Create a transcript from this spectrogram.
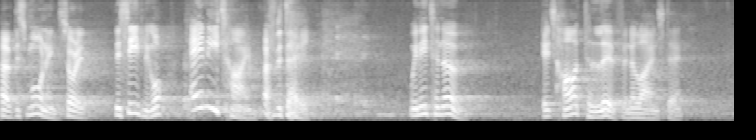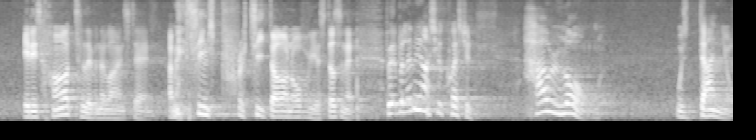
uh, this morning, sorry, this evening, or any time of the day, we need to know it's hard to live in a lion's den. It is hard to live in a lion's den. I mean, it seems pretty darn obvious, doesn't it? But, but let me ask you a question. How long was Daniel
